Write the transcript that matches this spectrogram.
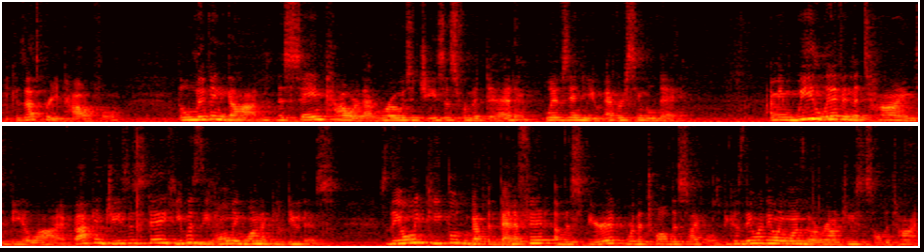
because that's pretty powerful. The living God, the same power that rose Jesus from the dead, lives in you every single day. I mean, we live in the time to be alive. Back in Jesus' day, he was the only one that could do this. So the only people who got the benefit of the Spirit were the 12 disciples because they were the only ones that were around Jesus all the time.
